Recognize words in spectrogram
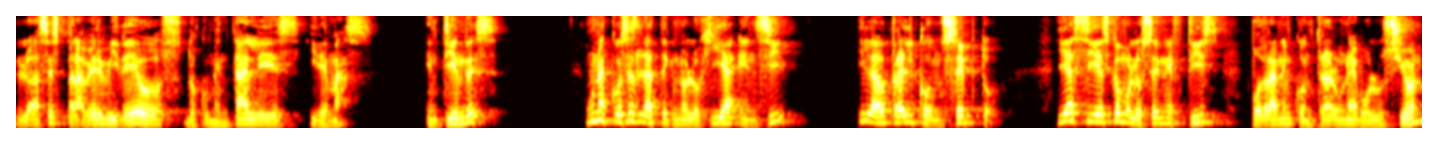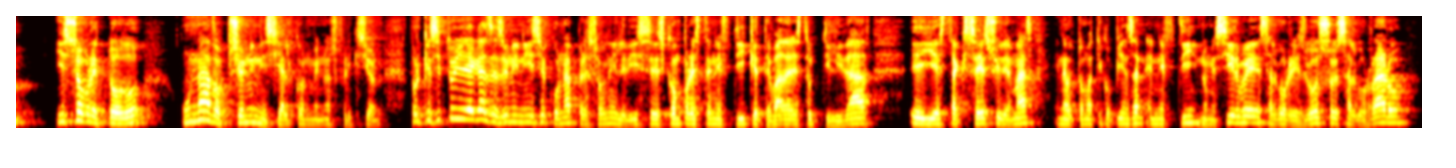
lo haces para ver videos, documentales y demás. ¿Entiendes? Una cosa es la tecnología en sí y la otra el concepto. Y así es como los NFTs podrán encontrar una evolución y sobre todo una adopción inicial con menos fricción. Porque si tú llegas desde un inicio con una persona y le dices, compra este NFT que te va a dar esta utilidad eh, y este acceso y demás, en automático piensan, NFT no me sirve, es algo riesgoso, es algo raro,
